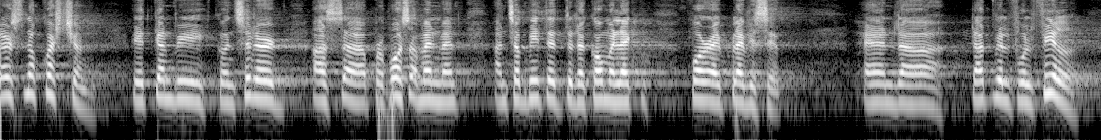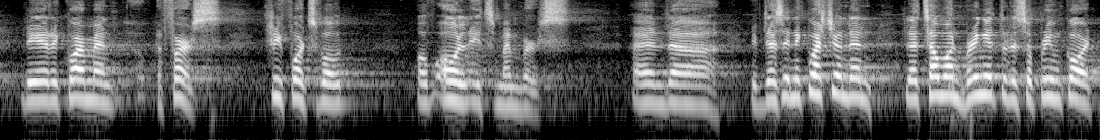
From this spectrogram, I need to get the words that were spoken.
there's no question. It can be considered as a proposed amendment and submitted to the COMELEC for a plebiscite. And uh, that will fulfill the requirement of the first three-fourths vote of all its members. And uh, if there's any question, then let someone bring it to the Supreme Court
